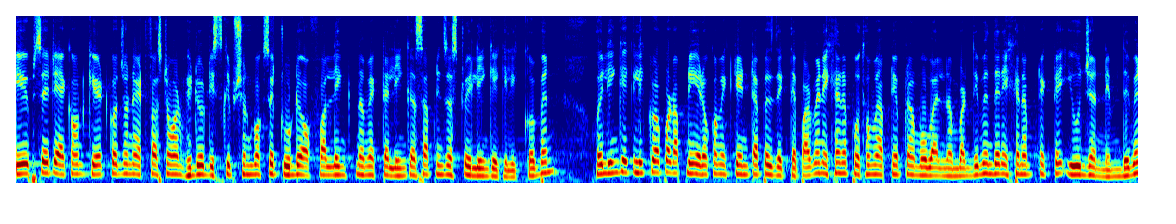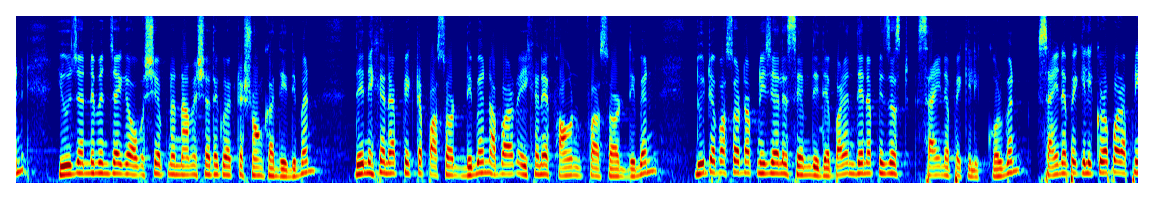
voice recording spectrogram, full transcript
এই ওয়েবসাইটে অ্যাকাউন্ট ক্রিয়েট করার জন্য অ্যাট ফার্স্ট আমার ভিডিও ডিসক্রিপশন বক্সে টুডে অফার লিঙ্ক নামে একটা লিঙ্ক আছে, আপনি জাস্ট ওই লিঙ্কে ক্লিক করবেন। ওই লিঙ্কে ক্লিক করার পর আপনি এরকম একটা ইন্টারপেজ দেখতে পারবেন। এখানে প্রথমে আপনি আপনার মোবাইল নাম্বার দিবেন দেন এখানে আপনি একটা ইউজার নেম দেবেন। ইউজার নেমের জায়গায় অবশ্যই আপনার নামের সাথে কয়েকটা সংখ্যা দিয়ে দিবেন। দেন এখানে আপনি একটা পাসওয়ার্ড দিবেন, আবার এখানে ফাউন্ড পাসওয়ার্ড দিবেন। দুইটা পাসওয়ার্ড আপনি চাইলে সেম দিতে পারেন। দেন আপনি জাস্ট সাইন আপে ক্লিক করবেন। সাইন আপে ক্লিক করার পর আপনি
